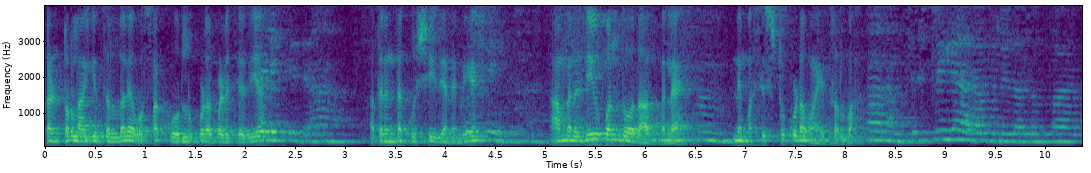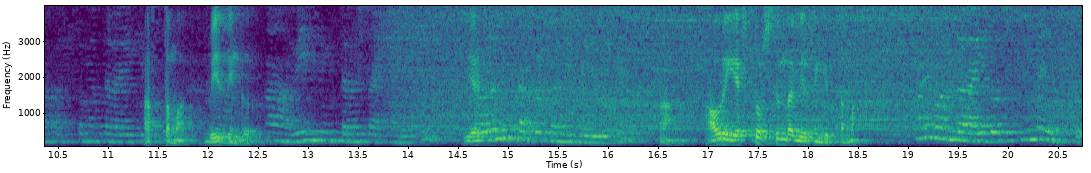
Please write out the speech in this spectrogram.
ಕಂಟ್ರೋಲ್ ಆಗಿದ್ದಲ್ಲದೆ ಹೊಸ ಕೂದಲು ಕೂಡ ಬೆಳೀತಿದೆಯಾ? ಬೆಳೀತಿದೆ ಅದರಿಂದ ಖುಷಿ ಇದೆಯಾ ನಿಮಗೆ? ಆಮೇಲೆ ನೀವು ಬಂದು ಹೋದಾದ್ಮೇಲೆ. ನಿಮ್ಮ ಸಿಸ್ಟರ್ ಕೂಡ ಬಂದಿದ್ರಲ್ವಾ? ನನ್ನ ಸಿಸ್ಟ್ರಿಗೆ ಆರಾಮಿರಲಿಲ್ಲ ಸ್ವಲ್ಪ ಅಸ್ತಮ ತರ ಆಗಿ ಅಸ್ತಮ ವೀಸಿಂಗ್ ಹಾಂ ವೀಸಿಂಗ್ ಥರ ಸ್ಟಾರ್ಟ್ ಆಗಿತ್ತು. ಎ- ಅವರನ್ನು ಕರ್ಕೊಂಡು ಬಂದಿದ್ದೆ ಇಲ್ಲಿಗೆ. ಹಾಂ ಅವ್ರಿಗೆ ಎಷ್ಟು ವರ್ಷದಿಂದ ವೀಸಿಂಗ್ ಇತ್ತಮ್ಮ? ಅವ್ರಿಗೆ ಒಂದು ಐದು ವರ್ಷದಿಂದ ಇತ್ತು.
